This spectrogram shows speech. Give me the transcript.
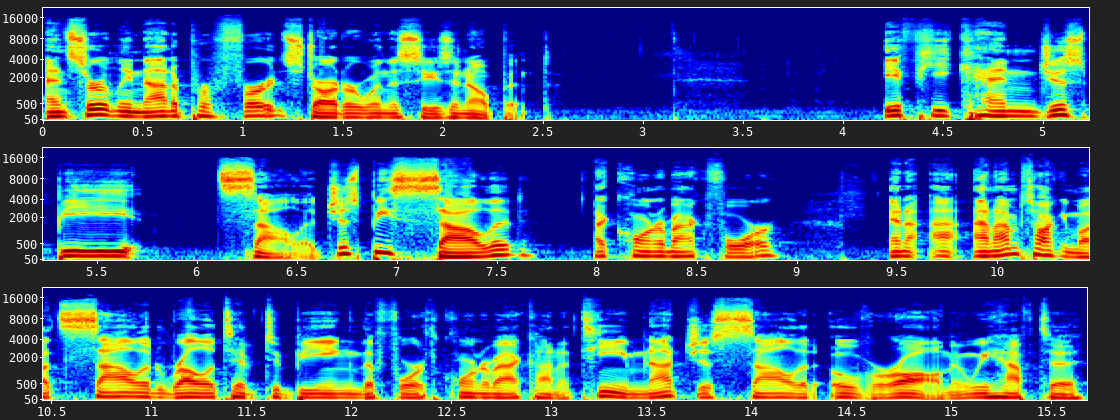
and certainly not a preferred starter when the season opened. If he can just be solid, just be solid at cornerback four, and I, and I'm talking about solid relative to being the fourth cornerback on a team, not just solid overall. I mean, we have to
